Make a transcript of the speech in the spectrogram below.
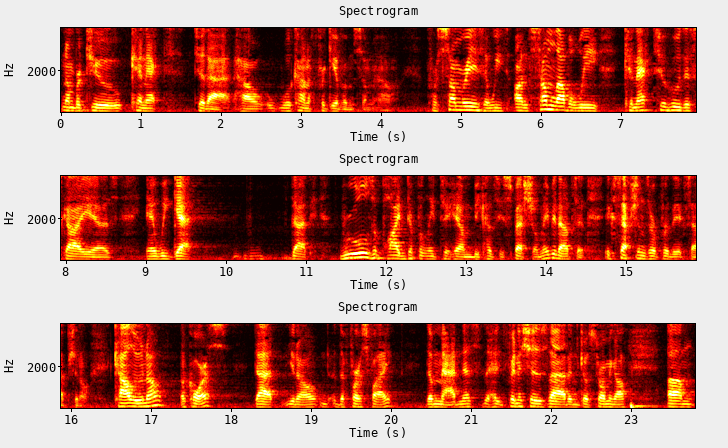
number two connect to that. How we'll kind of forgive him somehow. For some reason, we on some level we connect to who this guy is, and we get that rules apply differently to him because he's special. Maybe that's it. Exceptions are for the exceptional. Caol Uno, of course, that you know the first fight, the madness that finishes that and goes storming off. Um,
